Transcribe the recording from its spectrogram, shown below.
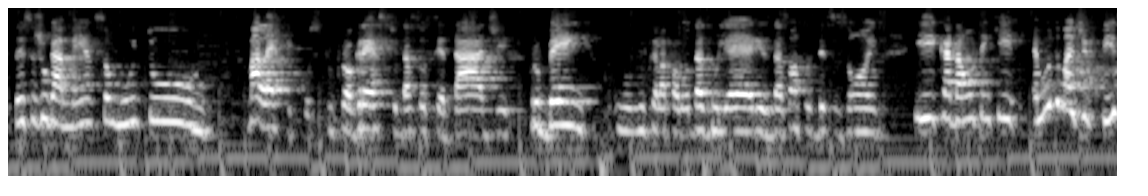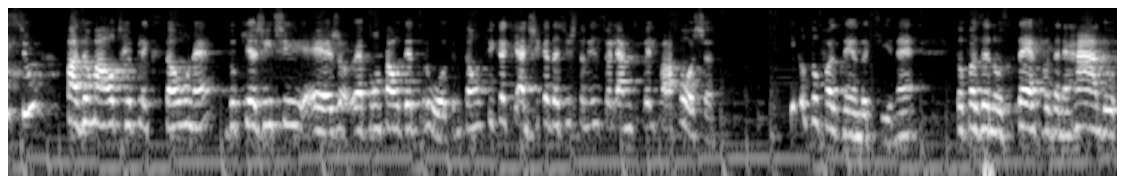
Então, esses julgamentos são muito maléficos para o progresso da sociedade, para o bem, no, no que ela falou, das mulheres, das nossas decisões. E cada um tem que. É muito mais difícil fazer uma autorreflexão, né? Do que a gente é, é apontar o dedo para o outro. Então fica aqui a dica da gente também se olhar no espelho e falar, poxa, o que, que eu estou fazendo aqui, né? Estou fazendo certo, fazendo errado?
